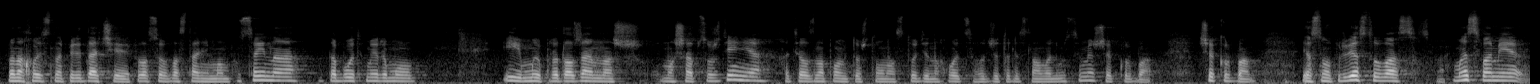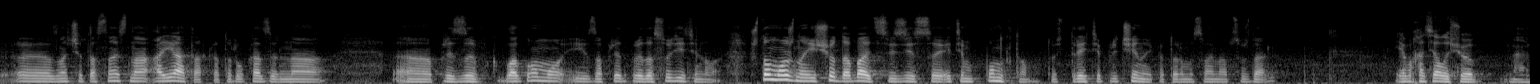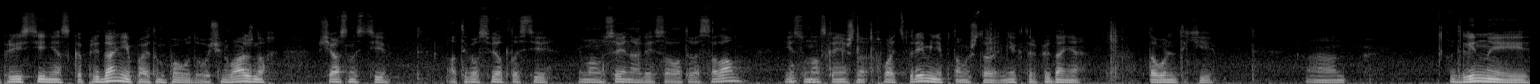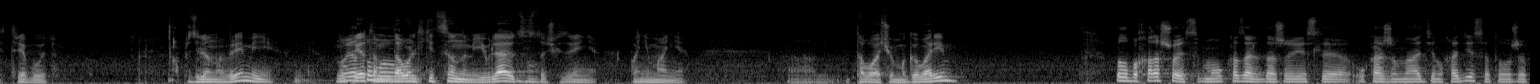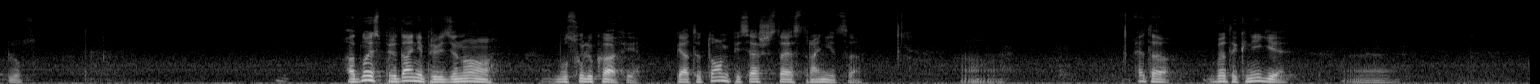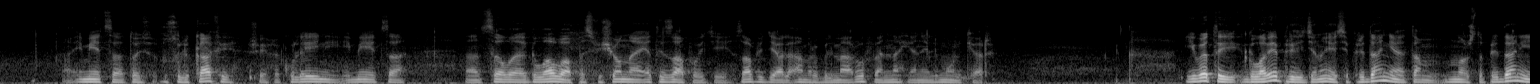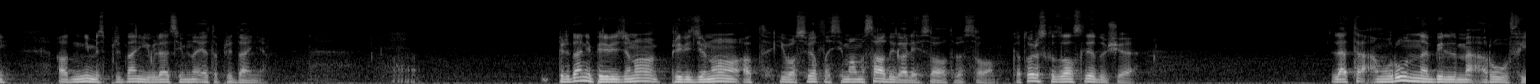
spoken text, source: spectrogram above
Вы находитесь на передаче «Философия восстания Имам Хусейна», да будет мир ему. И мы продолжаем наш наше обсуждение. Хотелось напомнить то, что у нас в студии находится Хаджит Алислам Вали Муслимин, Шейх Курбан. Шейх Курбан, я снова приветствую вас. Мы с вами, э, значит, остановились на аятах, которые указывали на призыв к благому и запрет предосудительного. Что можно еще добавить в связи с этим пунктом, то есть третьей причиной, которую мы с вами обсуждали? Я бы хотел еще э, привести несколько преданий по этому поводу, очень важных, в частности, от его светлости имама Хусейна, алейхиссалату вассалам. Если у нас, конечно, хватит времени, потому что некоторые предания довольно-таки э, длинные и требуют определенного времени, но ну, при этом думаю... довольно-таки ценными являются угу. с точки зрения понимания э, того, о чем мы говорим. Было бы хорошо, если бы мы указали, даже если укажем на один хадис, это уже плюс. Одно из преданий приведено в Усулю Кафи, пятый том, 56 страница. А, это в этой книге э, имеется, то есть в Усулю Кафи, шейха Кулейни, имеется э, целая глава, посвященная этой заповеди, заповеди Аль-Амр биль-Маруф ва Нахи аниль Мункар. И в этой главе приведены эти предания, там множество преданий. Одним из преданий является именно это предание. Предание переведено, приведено от его светлости имама Садыга, алейхиссалату вассалам, который сказал следующее. لا تأمرن بالمعروف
